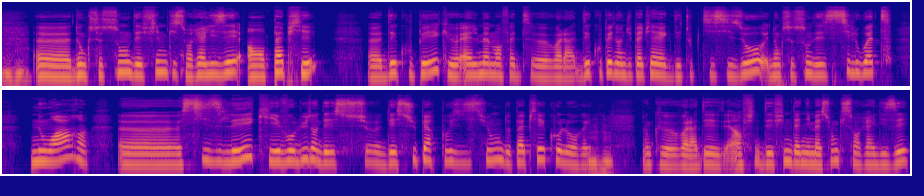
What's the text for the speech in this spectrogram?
Mhm. donc, ce sont des films qui sont réalisés en papier, découpés, que elle-même en fait, voilà, découpés dans du papier avec des tout petits ciseaux. donc, ce sont des silhouettes noir, euh, ciselé, qui évolue dans des, des superpositions de papier coloré. Mhm. Donc euh, voilà, des, des films d'animation qui sont réalisés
